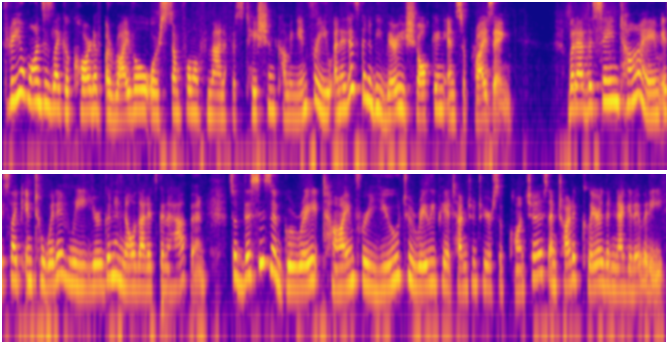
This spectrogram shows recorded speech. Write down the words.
Three of Wands is like a card of arrival or some form of manifestation coming in for you, and it is going to be very shocking and surprising. But at the same time, it's like intuitively, you're going to know that it's going to happen. So, this is a great time for you to really pay attention to your subconscious and try to clear the negativity.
